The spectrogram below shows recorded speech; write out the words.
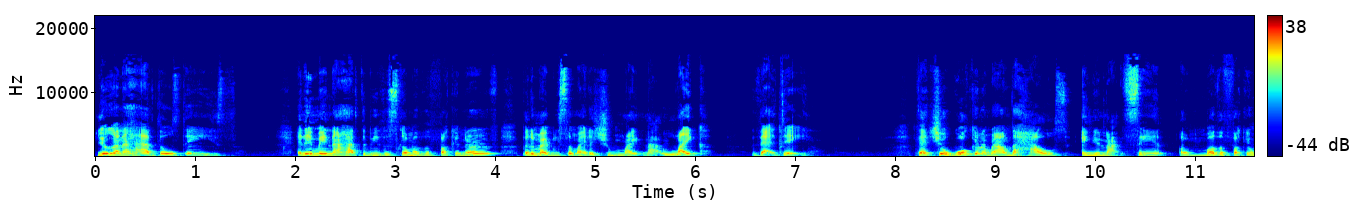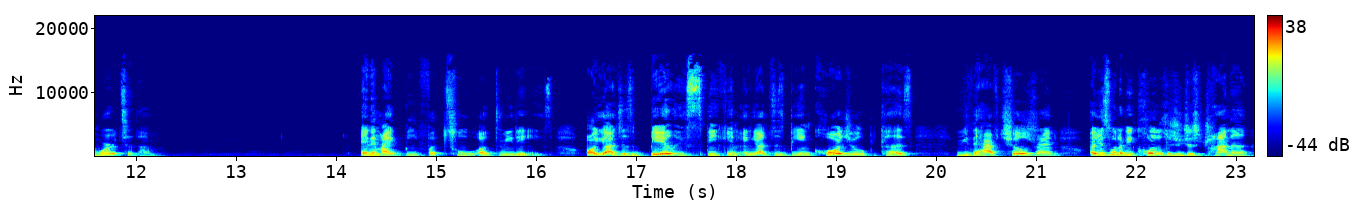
You're going to have those days. And it may not have to be the scum of the fucking earth, but it might be somebody that you might not like that day. That you're walking around the house and you're not saying a motherfucking word to them. And it might be for two or three days. Or y'all just barely speaking and y'all just being cordial because you either have children or you just want to be cordial because you're just trying to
